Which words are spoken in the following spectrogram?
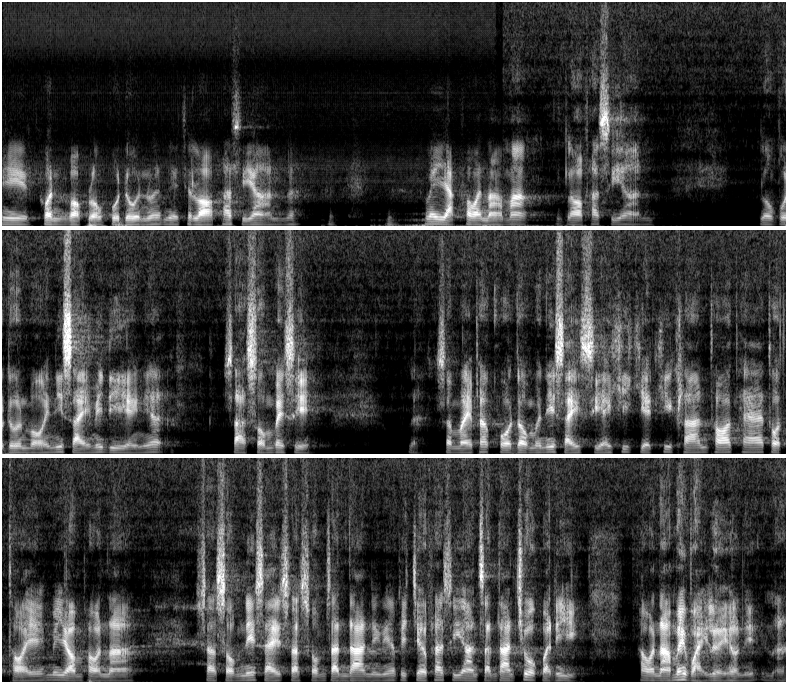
มีคนบอกหลวงปู่ดูลว่าเนี่ยจะรอพระสีอานนะไม่อยากภาวนามาก รอพระสีอานหลวงปู่ดูลบอกนิสัยไม่ดีอย่างเนี้ยสะสมไปสินะสมัยพระโคดมนิสัยเสียขี้เกียจขี้คลานท้อแท้ถดถอยไม่ยอมภาวนา สะสมนิสัยสะสมสันดานอย่างนี้ไปเจอพระสีอานสันดานชั่วกว่านี้อีกภาวนาไม่ไหวเลยคราวนี้นะ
